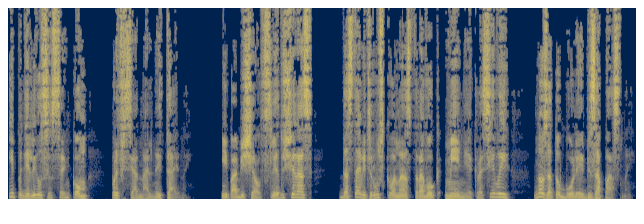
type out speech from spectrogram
и поделился с Саньком профессиональной тайной. И пообещал в следующий раз доставить русского на островок менее красивый, но зато более безопасный.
